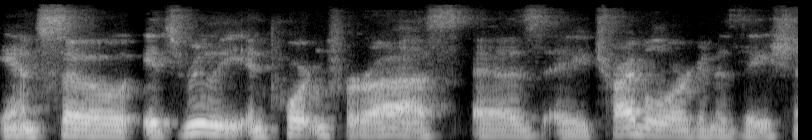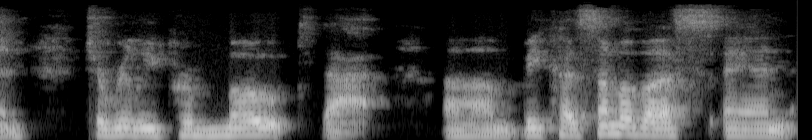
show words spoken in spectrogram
And so it's really important for us as a tribal organization to really promote that um, because some of us and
